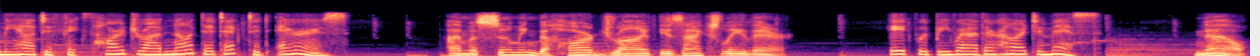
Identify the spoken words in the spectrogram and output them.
me how to fix hard drive not detected errors. I'm assuming the hard drive is actually there. It would be rather hard to miss. Now,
